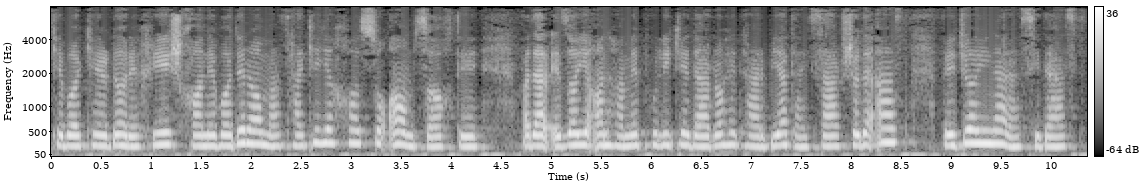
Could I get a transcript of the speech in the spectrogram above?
که با کردار خیش خانواده را مضحکه خاص و عام ساخته و در ازای آن همه پولی که در راه تربیتش صرف شده است به جایی نرسیده است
